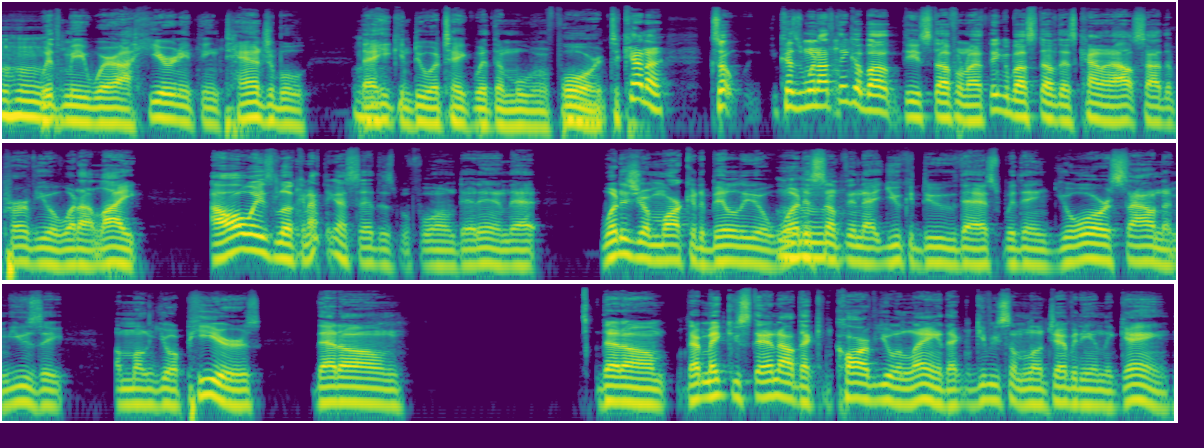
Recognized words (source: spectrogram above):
Mm-hmm. with me where I hear anything tangible that he can do or take with him moving forward. To kind of so because when I think about these stuff, when I think about stuff that's kind of outside the purview of what I like, I always look, and I think I said this before on Dead End, that what is your marketability or what is Mhm. something that you could do that's within your sound of music among your peers that um that um that make you stand out, that can carve you a lane, that can give you some longevity in the game.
